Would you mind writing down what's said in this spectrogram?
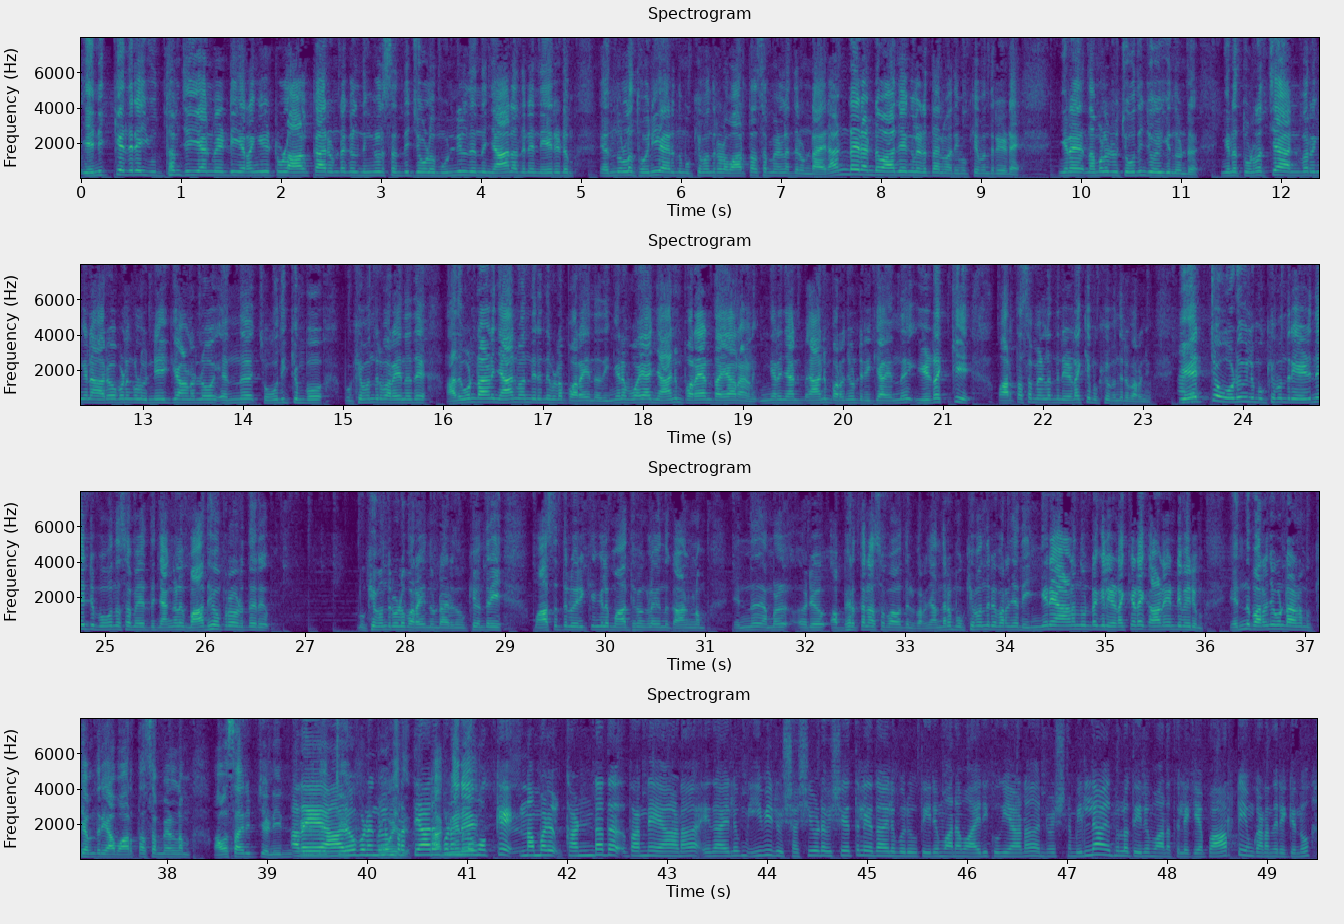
എനിക്കെതിരെ യുദ്ധം ചെയ്യാൻ വേണ്ടി ഇറങ്ങിയിട്ടുള്ള ആൾക്കാരുണ്ടെങ്കിൽ നിങ്ങൾ ശ്രദ്ധിച്ചോളൂ മുന്നിൽ നിന്ന് ഞാൻ അതിനെ നേരിടും എന്നുള്ള ധ്വനിയായിരുന്നു മുഖ്യമന്ത്രിയുടെ വാർത്താ സമ്മേളനത്തിലുണ്ടായത് രണ്ട് രണ്ട് വാചകങ്ങൾ എടുത്താൽ മതി മുഖ്യമന്ത്രിയുടെ. ഇങ്ങനെ നമ്മളൊരു ചോദ്യം ചോദിക്കുന്നുണ്ട് ഇങ്ങനെ തുടർച്ച അൻവർ ഇങ്ങനെ ആരോപണങ്ങൾ ഉന്നയിക്കുകയാണല്ലോ എന്ന് ചോദിക്കുമ്പോൾ മുഖ്യമന്ത്രി പറയുന്നത് അതുകൊണ്ടാണ് ഞാൻ വന്നിരുന്ന് ഇവിടെ പറയുന്നത് ഇങ്ങനെ പോയാൽ ഞാനും പറയാൻ തയ്യാറാണ് ഇങ്ങനെ ഞാൻ ഞാനും പറഞ്ഞുകൊണ്ടിരിക്കുക എന്ന് ഇടയ്ക്ക് വാർത്താ സമ്മേളനത്തിന് ഇടയ്ക്ക് മുഖ്യമന്ത്രി പറഞ്ഞു. ഏറ്റവും ഒടുവിൽ മുഖ്യമന്ത്രി എഴുന്നേറ്റ് പോകുന്ന സമയത്ത് ഞങ്ങൾ മാധ്യമപ്രവർത്തകർ മുഖ്യമന്ത്രിയോട് പറയുന്നുണ്ടായിരുന്നു മുഖ്യമന്ത്രി മാസത്തിൽ ഒരിക്കലും മാധ്യമങ്ങളെ ഒന്ന് കാണണം എന്ന് നമ്മൾ ഒരു അഭ്യർത്ഥനാ സ്വഭാവത്തിൽ പറഞ്ഞു. അന്നേരം മുഖ്യമന്ത്രി പറഞ്ഞത് ഇങ്ങനെയാണെന്നുണ്ടെങ്കിൽ ഇടയ്ക്കിടെ കാണേണ്ടി വരും എന്ന് പറഞ്ഞുകൊണ്ടാണ് മുഖ്യമന്ത്രി ആ വാർത്താ സമ്മേളനം അവസാനിപ്പിച്ച് ആരോപണങ്ങളും. പ്രത്യാരോപണങ്ങളും ഒക്കെ നമ്മൾ കണ്ടത് തന്നെയാണ്. ഏതായാലും ഈ ഒരു ശശിയുടെ വിഷയത്തിൽ ഏതായാലും ഒരു തീരുമാനമായിരിക്കുകയാണ്. അന്വേഷണം ഇല്ല എന്നുള്ള തീരുമാനത്തിലേക്ക് പാർട്ടിയും കടന്നിരിക്കുന്നു.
